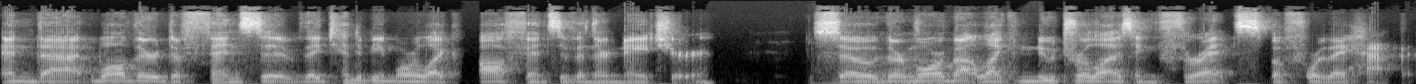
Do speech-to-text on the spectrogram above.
and that while they're defensive, they tend to be more like offensive in their nature. So they're more about like neutralizing threats before they happen.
